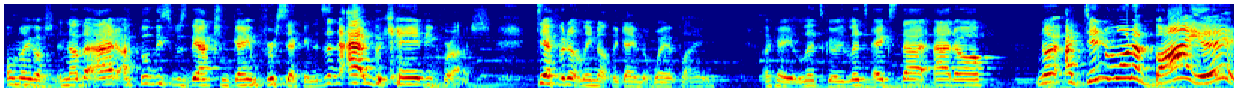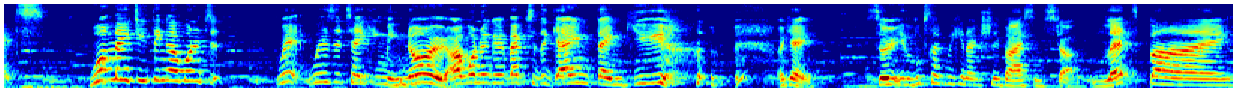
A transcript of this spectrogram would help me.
Oh my gosh, another ad? I thought this was the actual game for a second. It's an ad for Candy Crush. Definitely not the game that we're playing. Okay, let's go. Let's X that ad off. No, I didn't want to buy it! What made you think I wanted to... Where, where's it taking me? No, I want to go back to the game, thank you. okay, so it looks like we can actually buy some stuff. Let's buy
